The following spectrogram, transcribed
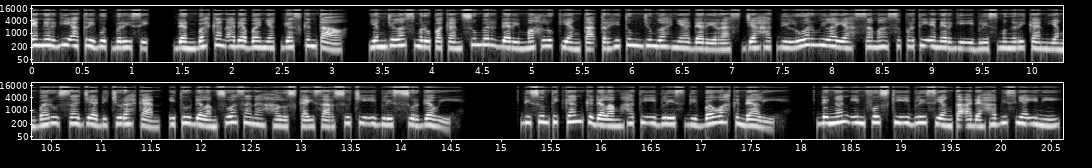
energi atribut berisik, dan bahkan ada banyak gas kental, yang jelas merupakan sumber dari makhluk yang tak terhitung jumlahnya dari ras jahat di luar wilayah sama seperti energi iblis mengerikan yang baru saja dicurahkan, itu dalam suasana halus kaisar suci iblis surgawi. Disuntikkan ke dalam hati iblis di bawah kendali. Dengan infus ki iblis yang tak ada habisnya ini,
